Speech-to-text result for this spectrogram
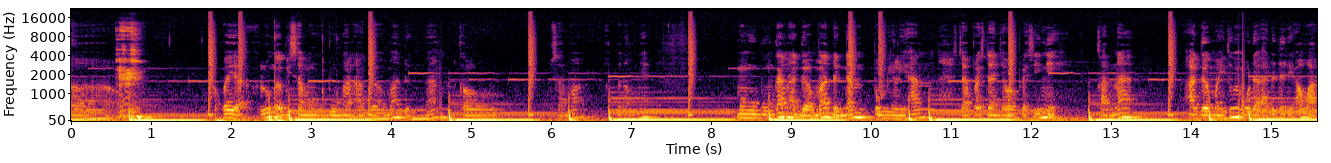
eh, apa ya? Lu nggak bisa menghubungkan agama dengan Menghubungkan agama dengan pemilihan capres dan cawapres ini karena agama itu memang udah ada dari awal.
